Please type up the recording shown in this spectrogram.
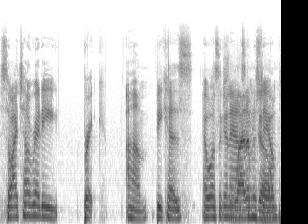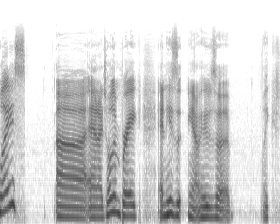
So I tell Reddy, break, um, because I wasn't going to ask him to him stay on place. Uh, and I told him break, and he's, you know, he was a like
